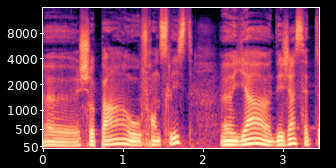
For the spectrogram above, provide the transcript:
euh, Chopin ou Franz Liszt, il y a déjà cette...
